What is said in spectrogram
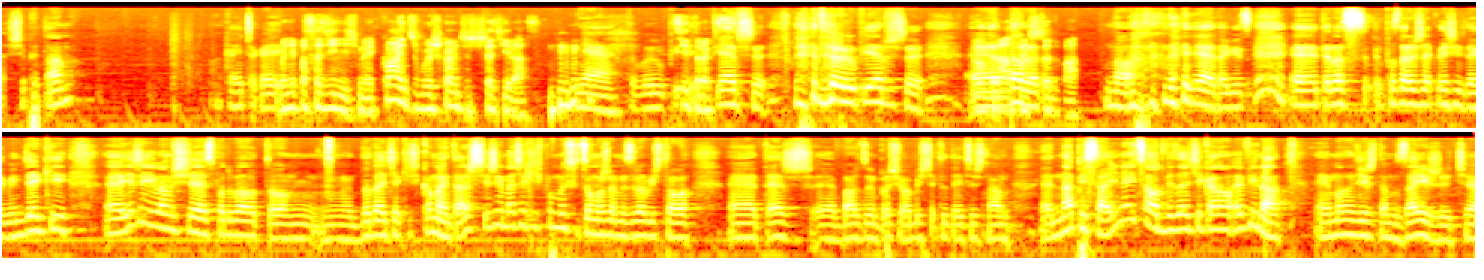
Ja się pytam. Okej, czekaj. Bo nie posadziliśmy. Kończ, bo już kończysz trzeci raz. Nie, to był pi Citrox. pierwszy. To był pierwszy. E, Dobra, to dobra, jeszcze dwa. No, nie, tak jest. E, teraz postaram się jak najszybciej, tak więc dzięki. E, jeżeli wam się spodobało, to mm, dodajcie jakiś komentarz. Jeżeli macie jakieś pomysły, co możemy zrobić, to e, też e, bardzo bym prosił, abyście tutaj coś nam e, napisali. No i co, odwiedzajcie kanał Ewila. E, mam nadzieję, że tam zajrzycie.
